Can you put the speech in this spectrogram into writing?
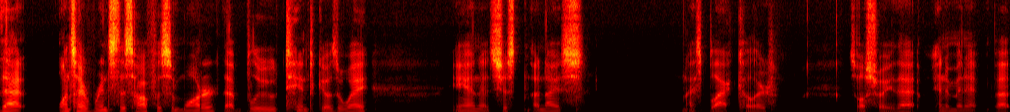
that once I rinse this off with some water that blue tint goes away. And it's just a nice nice black color. So I'll show you that in a minute. But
